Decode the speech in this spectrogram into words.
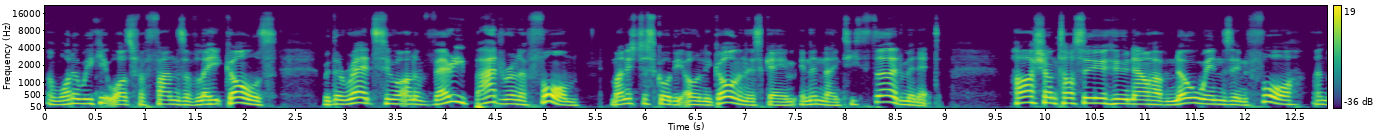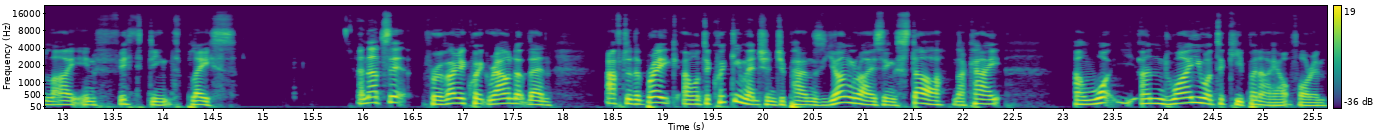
and what a week it was for fans of late goals, with the Reds, who are on a very bad run of form, managed to score the only goal in this game in the 93rd minute. Harsh on Tosu, who now have no wins in four and lie in 15th place. And that's it for a very quick roundup then after the break, I want to quickly mention Japan's young rising star, Nakai, and what and why you want to keep an eye out for him.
